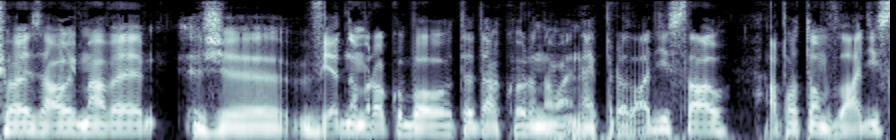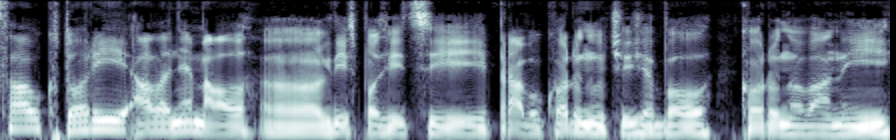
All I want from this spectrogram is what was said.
Čo je zaujímavé, že v jednom roku bol teda korunovaný najprv Ladislav a potom Vladislav, ktorý ale nemal e, k dispozícii pravú korunu, čiže bol korunovaný e,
